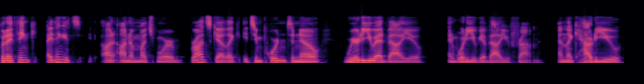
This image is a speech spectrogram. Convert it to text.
but I think I think it's on on a much more broad scale. Like, it's important to know where do you add value and what do you get value from, and like how do you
